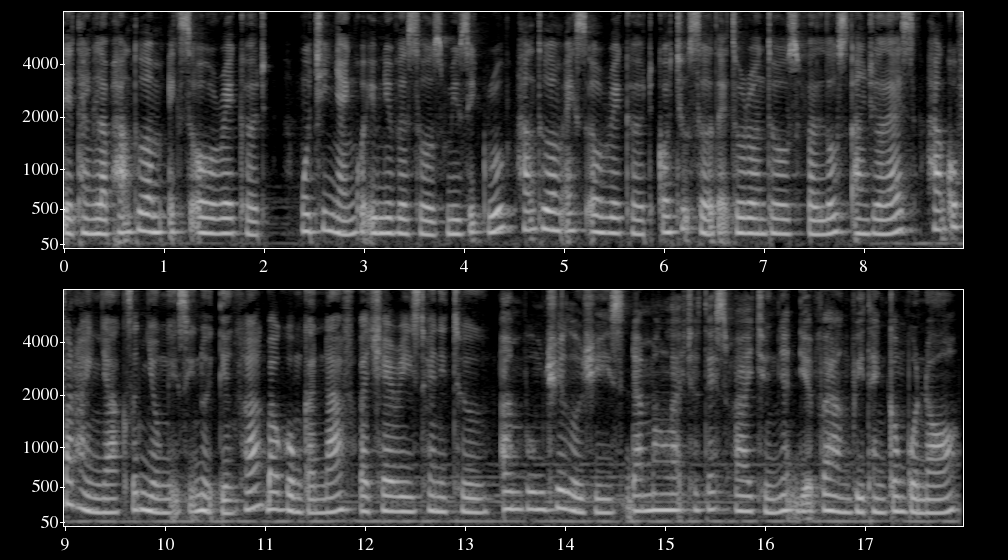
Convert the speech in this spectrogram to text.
để thành lập hãng thu âm XO Record, một chi nhánh của Universal Music Group. Hãng thu âm XO Record có trụ sở tại Toronto và Los Angeles. Hãng cũng phát hành nhạc rất nhiều nghệ sĩ nổi tiếng khác, bao gồm cả Naf và Cherries 22. Album Trilogies đã mang lại cho Testify chứng nhận đĩa vàng vì thành công của nó,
